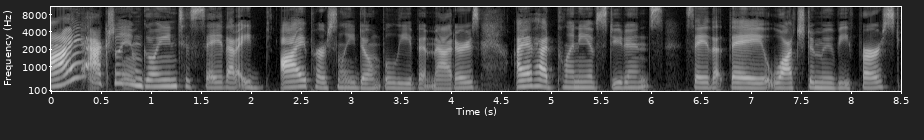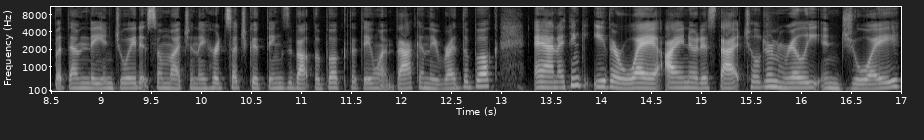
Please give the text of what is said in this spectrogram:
I actually am going to say that I, I personally don't believe it matters. I have had plenty of students say that they watched a movie first, but then they enjoyed it so much and they heard such good things about the book that they went back and they read the book. And I think either way, I noticed that children really enjoy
